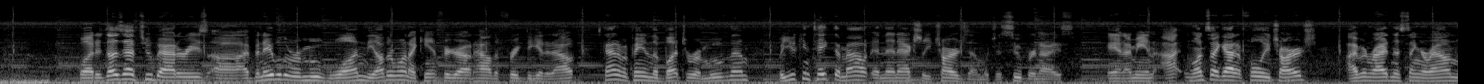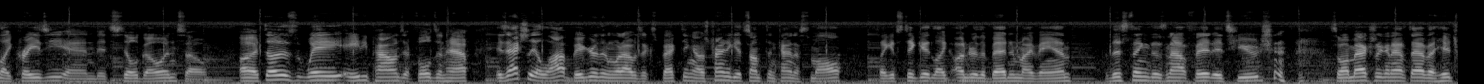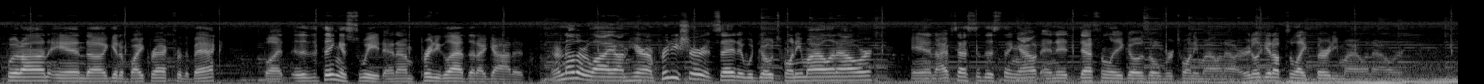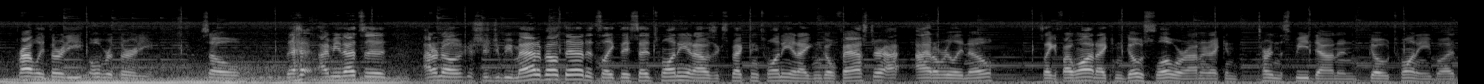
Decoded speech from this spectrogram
But it does have two batteries. Uh, I've been able to remove one. The other one, I can't figure out how the frig to get it out. It's kind of a pain in the butt to remove them, but you can take them out and then actually charge them, which is super nice. And I mean, I, once I got it fully charged, I've been riding this thing around like crazy and it's still going. So uh, it does weigh 80 pounds. It folds in half. It's actually a lot bigger than what I was expecting. I was trying to get something kind of small so I could stick it like under the bed in my van. This thing does not fit. It's huge. so I'm actually going to have to have a hitch put on and uh, get a bike rack for the back. But uh, the thing is sweet and I'm pretty glad that I got it. And another lie on here, I'm pretty sure it said it would go 20 mile an hour and I've tested this thing out and it definitely goes over 20 mile an hour. It'll get up to like 30 mile an hour probably 30 over 30 so that i mean that's a i don't know should you be mad about that? It's like they said 20 and i was expecting 20 and i can go faster. I, I don't really know. It's like if i want i can go slower on it. I can turn the speed down and go 20 but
